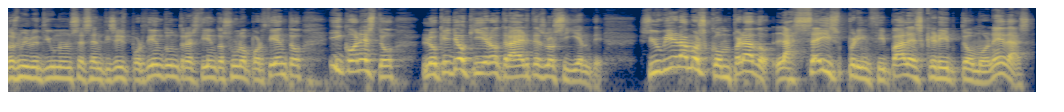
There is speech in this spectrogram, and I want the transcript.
2021 un 66%, un 301%, y con esto lo que yo quiero traerte es lo siguiente. Si hubiéramos comprado las seis principales criptomonedas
